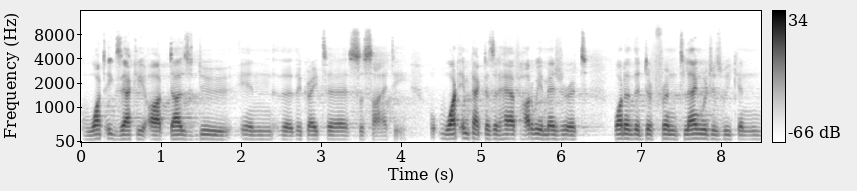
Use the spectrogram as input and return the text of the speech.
what exactly art does do in the, the greater society. What impact does it have? How do we measure it? What are the different languages we can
